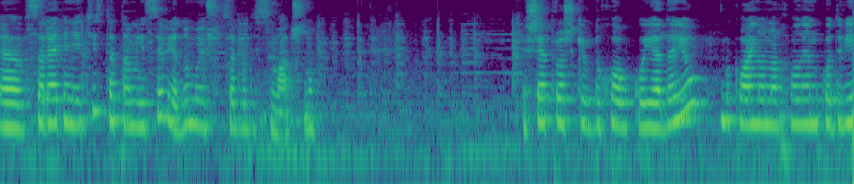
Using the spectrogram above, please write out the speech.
Е, Всередині тіста там є сир, я думаю, що це буде смачно. Ще трошки в духовку я даю, буквально на хвилинку-дві,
